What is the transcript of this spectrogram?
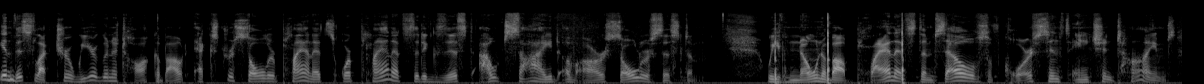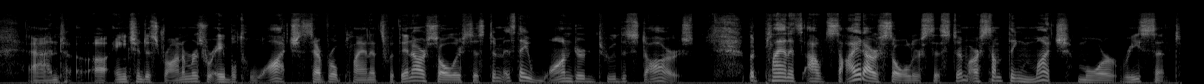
In this lecture, we are going to talk about extrasolar planets or planets that exist outside of our solar system. We've known about planets themselves, of course, since ancient times. And uh, ancient astronomers were able to watch several planets within our solar system as they wandered through the stars. But planets outside our solar system are something much more recent.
